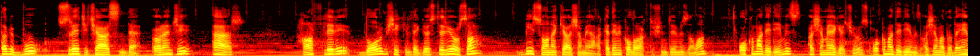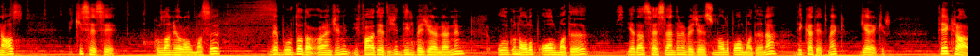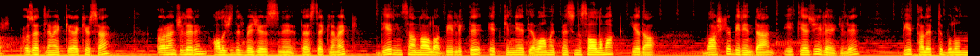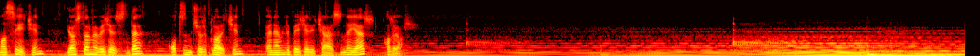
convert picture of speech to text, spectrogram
Tabii bu süreç içerisinde öğrenci eğer harfleri doğru bir şekilde gösteriyorsa bir sonraki aşamaya akademik olarak düşündüğümüz zaman okuma dediğimiz aşamaya geçiyoruz. Okuma dediğimiz aşamada da en az iki sesi kullanıyor olması ve burada da öğrencinin ifade edici dil becerilerinin uygun olup olmadığı ya da seslendirme becerisinin olup olmadığına dikkat etmek gerekir. Tekrar özetlemek gerekirse öğrencilerin alıcı dil becerisini desteklemek, diğer insanlarla birlikte etkinliğe devam etmesini sağlamak ya da başka birinden ihtiyacı ile ilgili bir talepte bulunması için gösterme becerisi de otizm çocuklar için önemli beceri içerisinde yer alıyor.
